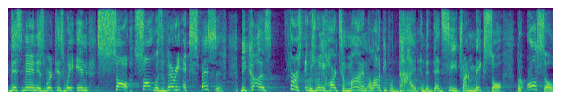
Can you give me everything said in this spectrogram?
this man is worth his weight in salt. Salt was very expensive because First, it was really hard to mine. A lot of people died in the Dead Sea trying to make salt, but also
